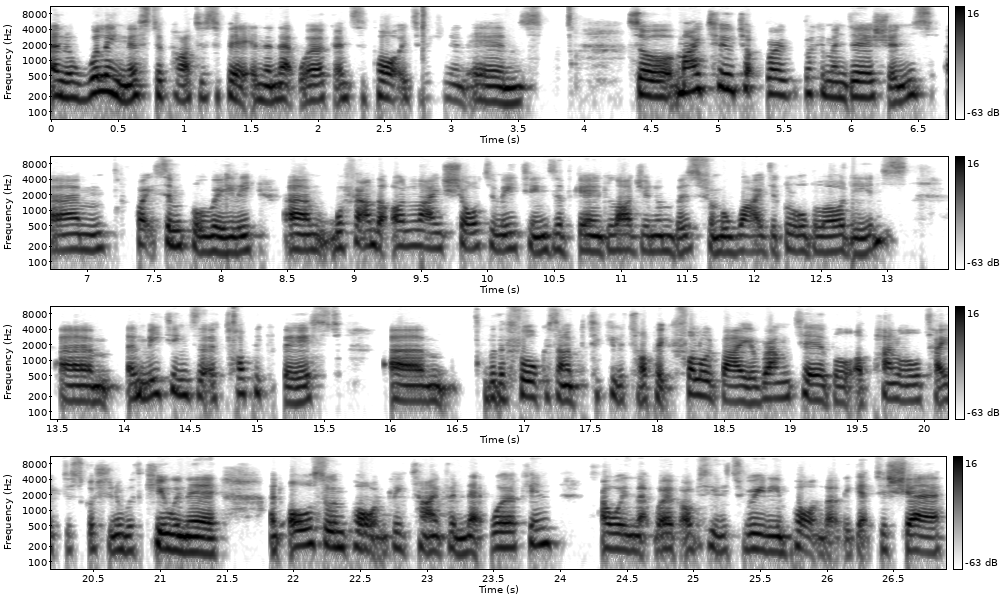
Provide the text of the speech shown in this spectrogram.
and a willingness to participate in the network and support its vision and aims. So my two top recommendations, um, quite simple really, um, we found that online shorter meetings have gained larger numbers from a wider global audience um, and meetings that are topic based um, with a focus on a particular topic, followed by a roundtable or panel type discussion with Q&A, and also importantly, time for networking. Our network, obviously, it's really important that they get to share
